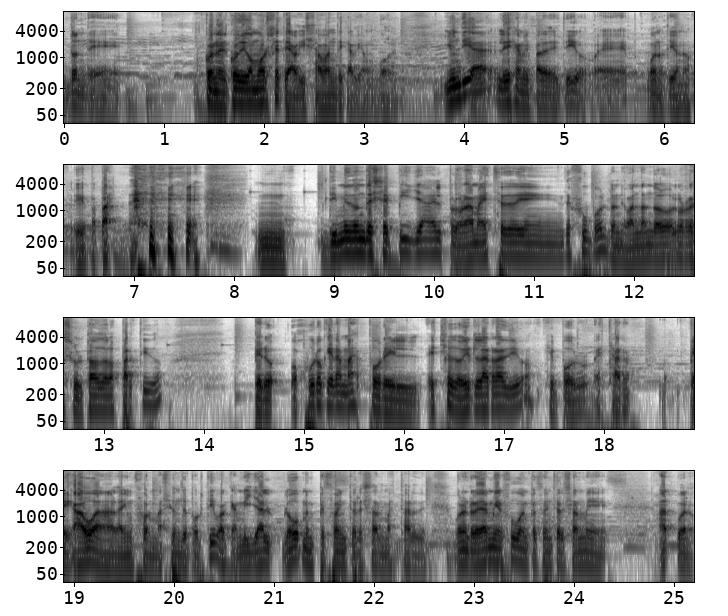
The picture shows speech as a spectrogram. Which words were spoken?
donde con el código Morse te avisaban de que había un gol. Y un día le dije a mi padre, tío, eh, bueno, tío, no, dije, papá, mm, dime dónde se pilla el programa este de, de fútbol, donde van dando los resultados de los partidos. Pero os juro que era más por el hecho de oír la radio que por estar pegado a la información deportiva, que a mí ya luego me empezó a interesar más tarde. Bueno, en realidad a mí el fútbol empezó a interesarme, a- bueno,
